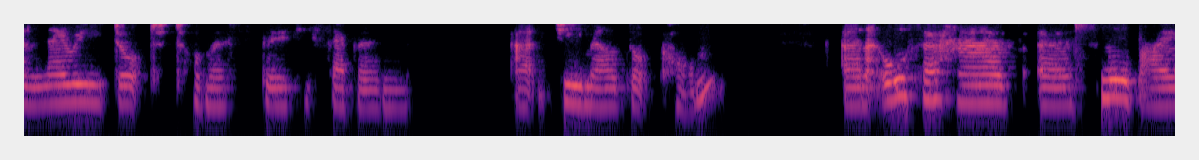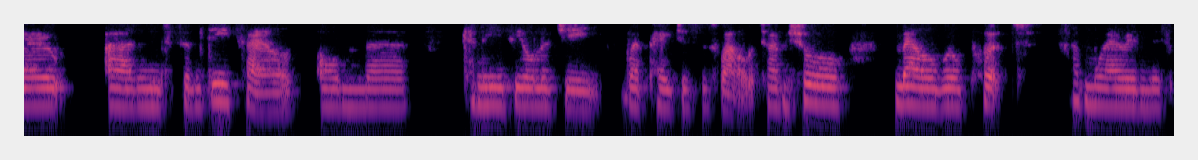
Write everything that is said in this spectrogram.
eleri.thomas37 at gmail.com. And I also have a small bio and some details on the kinesiology web pages as well, which I'm sure Mel will put somewhere in this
